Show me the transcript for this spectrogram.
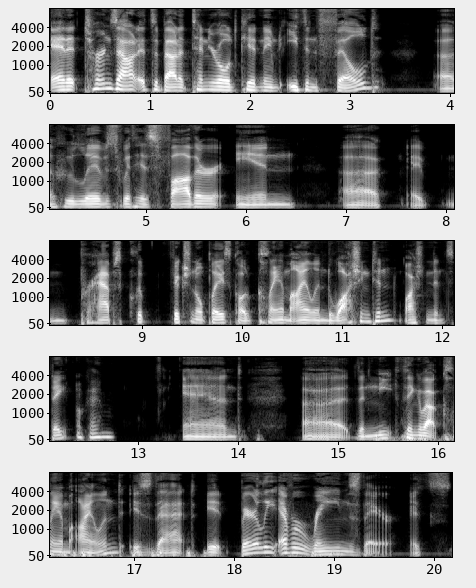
and it turns out it's about a ten year old kid named Ethan Feld, uh, who lives with his father in uh, a perhaps clip fictional place called Clam Island, Washington, Washington State. Okay. And uh, the neat thing about Clam Island is that it barely ever rains there. It's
